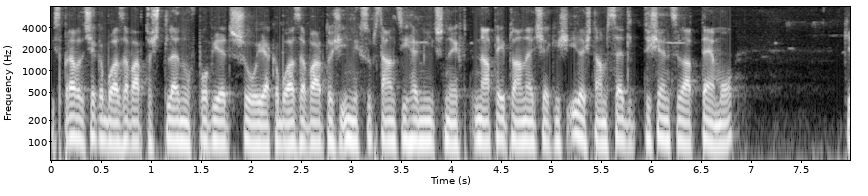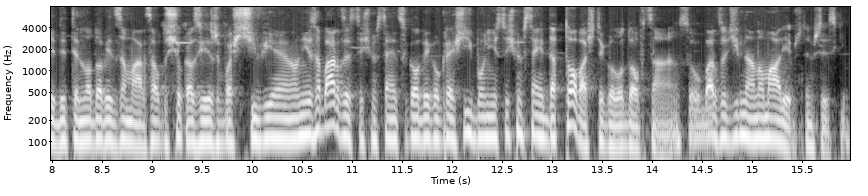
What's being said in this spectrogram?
i sprawdzać, jaka była zawartość tlenu w powietrzu, jaka była zawartość innych substancji chemicznych na tej planecie jakieś ileś tam set tysięcy lat temu, kiedy ten lodowiec zamarzał, to się okazuje, że właściwie no nie za bardzo jesteśmy w stanie cokolwiek określić, bo nie jesteśmy w stanie datować tego lodowca. Są bardzo dziwne anomalie przy tym wszystkim.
